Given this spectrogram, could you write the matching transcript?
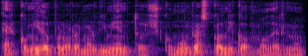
carcomido por los remordimientos como un Raskolnikov moderno,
